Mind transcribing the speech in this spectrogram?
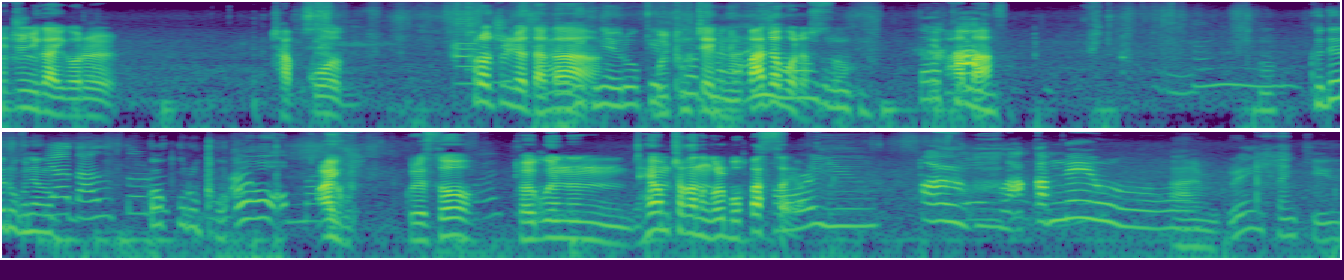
혜준이가 이거를 잡고 풀어주려다가 물통째 그냥 빠져버렸어. 봐봐. 어, 그대로 그냥 거꾸로 보. 어, 아이고. 그래서 결국에는 헤엄쳐 가는 걸못 봤어요. you? 아이고 아깝네요. I'm great, thank you.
